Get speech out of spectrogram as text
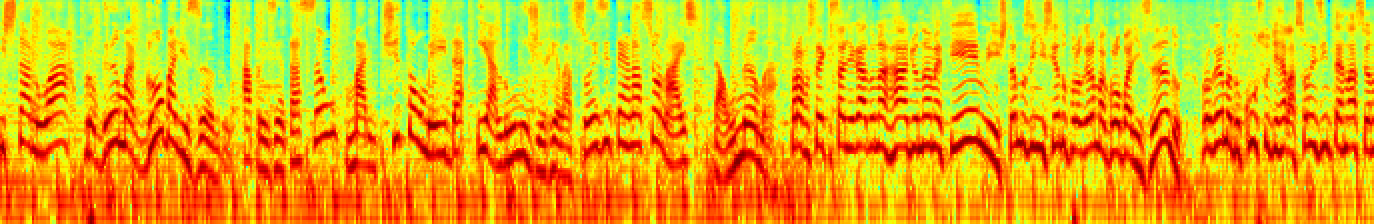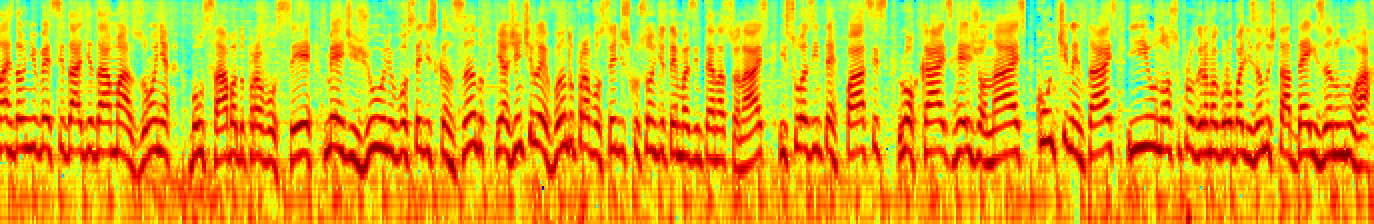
Está no ar programa Globalizando. Apresentação: Mário Tito Almeida e alunos de Relações Internacionais da UNAMA. Para você que está ligado na Rádio UNAMA FM, estamos iniciando o programa Globalizando, programa do curso de Relações Internacionais da Universidade da Amazônia. Bom sábado para você, mês de julho, você descansando e a gente levando para você discussões de temas internacionais e suas interfaces locais, regionais, continentais e o nosso programa Globalizando está há 10 anos no ar.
